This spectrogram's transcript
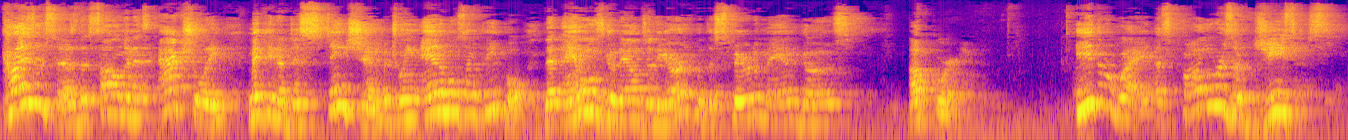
Kaiser says that Solomon is actually making a distinction between animals and people. That animals go down to the earth, but the spirit of man goes upward. Either way, as followers of Jesus,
